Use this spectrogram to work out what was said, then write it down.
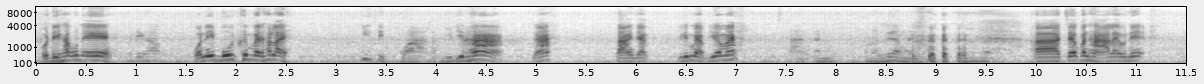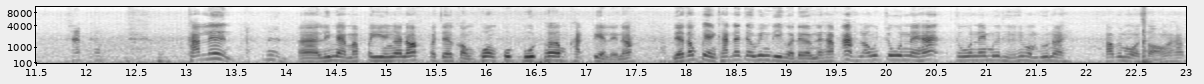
สวัสดีครับคุณ A สวัสดีครับ วันนี้บูทขึ้นไปเท่าไหร่ 20 กว่าครับ25นะ ต่างจากรีแมปเยอะไหมต่างกันคนละเรื่องเลย อ่าเจอปัญหาอะไรวันนี้ คัดครับ คัดเลื่นคัดเลื่อนอ่ารีแมปมาปีนึงแล้วเนาะพอเจอกล่องพ่วงปุ๊บบูทเพิ่มคัดเปลี่ยนเลยเนาะครับเดี๋ยวต้องเปลี่ยนคัดน่าจะวิ่งดีกว่าเดิมนะครับอะลองจูนหน่อยฮะจูนในมือถือให้ผมดูหน่อย เข้าไปโหมด2นะครับ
